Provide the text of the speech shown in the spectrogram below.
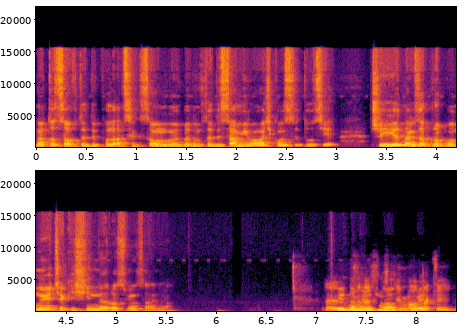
No to co wtedy? Polacy chcą, będą wtedy sami łamać konstytucję? Czy jednak zaproponujecie jakieś inne rozwiązania? Jedna przede wszystkim o takiej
